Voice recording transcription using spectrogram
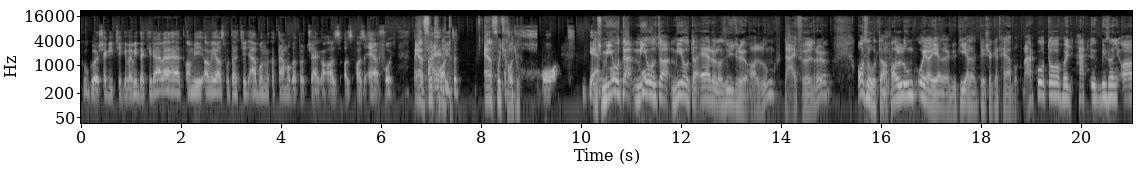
Google segítségével mindenki rá lehet, ami, ami azt mutatja, hogy Ábonnak a támogatottsága az, az, az elfogy. Elfogyhat. Elfogyhat. Igen, és mióta, mióta, mióta erről az ügyről hallunk, Tájföldről, azóta hallunk olyan jellegű kijelentéseket Helmut Márkótól, hogy hát ők bizony a,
